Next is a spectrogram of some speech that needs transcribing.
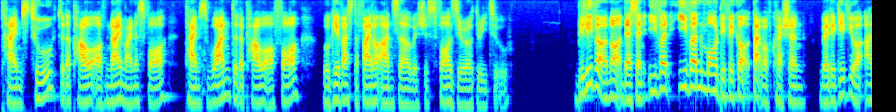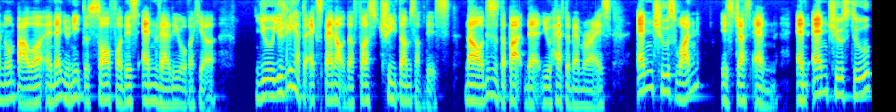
times 2 to the power of 9 minus 4 times 1 to the power of 4 will give us the final answer which is 4032. Believe it or not, there's an even even more difficult type of question where they give you an unknown power and then you need to solve for this n value over here you usually have to expand out the first three terms of this. Now, this is the part that you have to memorize. n choose 1 is just n, and n choose 2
